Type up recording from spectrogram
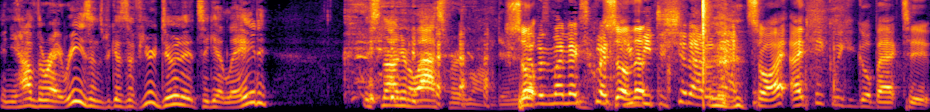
and you have the right reasons because if you're doing it to get laid, it's not going to last very long, dude. So that was my next question. so you that- beat the shit out of that. so I, I think we could go back to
